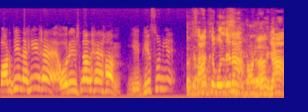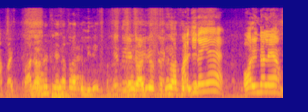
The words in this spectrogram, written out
फर्जी नहीं है ओरिजिनल है हम। ये भी सुनिए। साहब से बोल देना। यहाँ। फर्जी नहीं है ओरिजिनल है हम।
